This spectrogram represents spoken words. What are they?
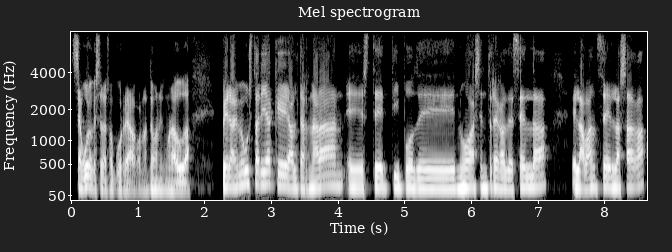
Seguro que se les ocurre algo, no tengo ninguna duda. Pero a mí me gustaría que alternaran eh, este tipo de nuevas entregas de Zelda, el avance en la saga,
